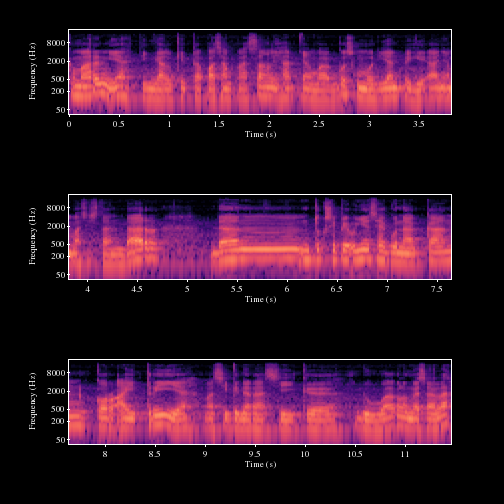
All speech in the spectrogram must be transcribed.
kemarin ya tinggal kita pasang-pasang lihat yang bagus kemudian PGA nya masih standar. Dan untuk CPU nya saya gunakan Core i3 ya masih generasi kedua kalau nggak salah.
